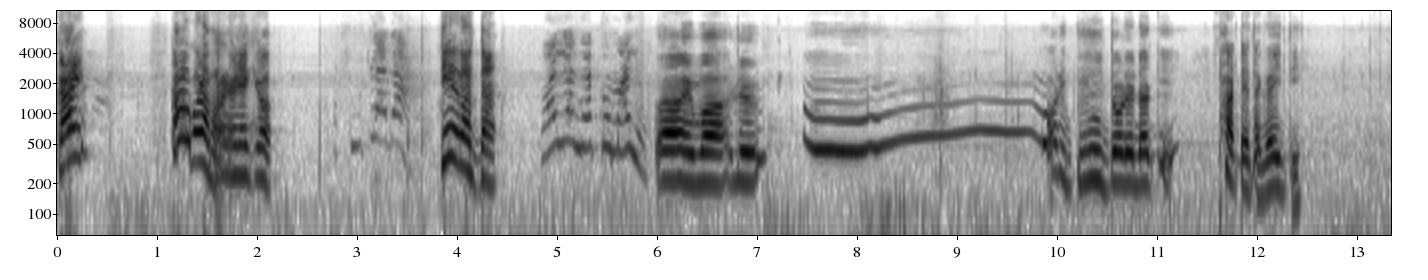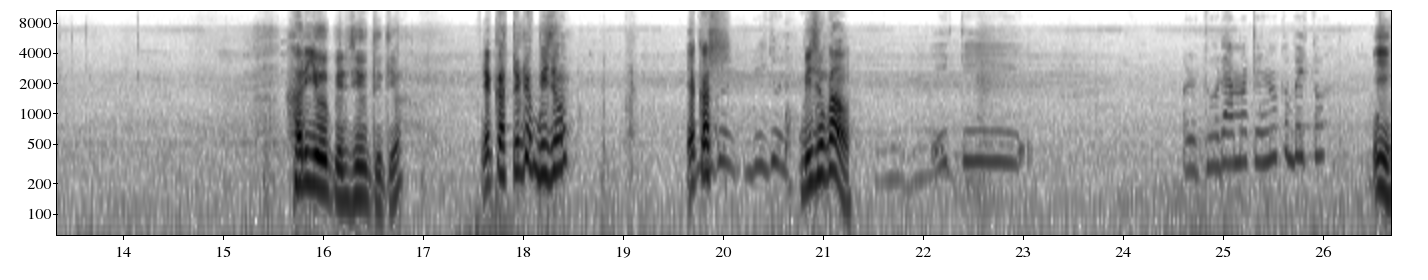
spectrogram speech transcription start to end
કાઈ? કામ કોણ ભાંગી કયો તે કરતા? આય મારે મારી પી તોડે નાખી. ફાટે તો ગઈ હતી. હરિયો પીર જીવતી હતી એક જ તૂટ્યું બીજું? એક જ? બીજું કાં થોડા માટે નતો બેઠો. ઈ.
